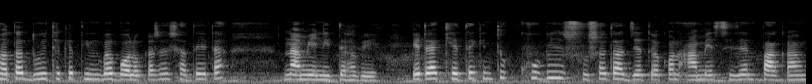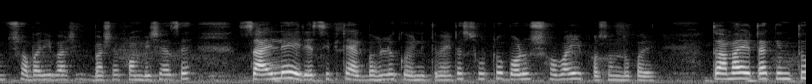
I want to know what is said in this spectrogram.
অর্থাৎ দুই থেকে তিনবার বলক আসার সাথে এটা নামিয়ে নিতে হবে। এটা খেতে কিন্তু খুবই সুস্বাদু আর যেহেতু এখন আমের সিজন পাকা আম সবারই বাসায় কম বেশি আছে, চাইলে এই রেসিপিটা একবার হলে করে নিতে পারেন। এটা ছোট, বড় সবাই পছন্দ করে। তো আমার এটা কিন্তু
